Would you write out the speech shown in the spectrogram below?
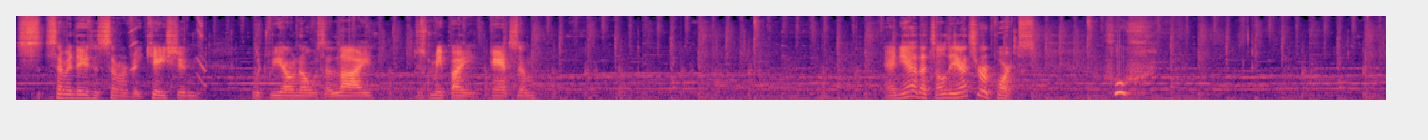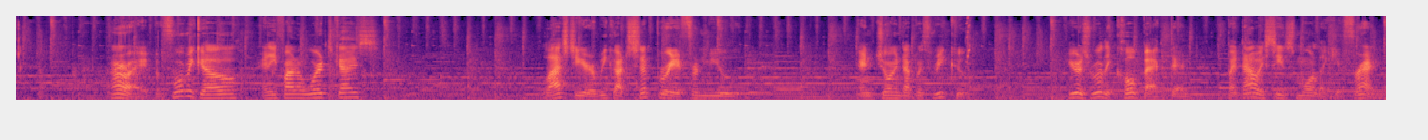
seven days of summer vacation, which we all know was a lie, just made by Ansem. And yeah, that's all the Ansem reports. Whew. Alright, before we go, any final words, guys? Last year, we got separated from you and joined up with Riku. He was really cold back then, but now he seems more like your friend.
